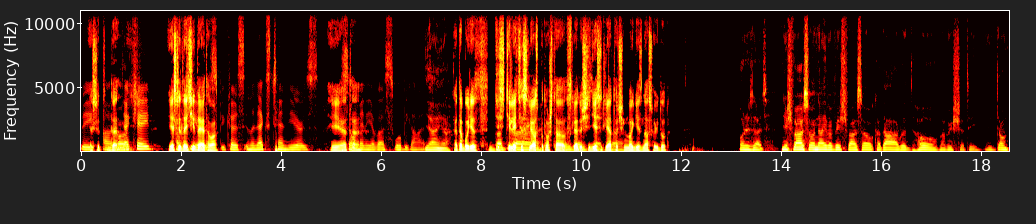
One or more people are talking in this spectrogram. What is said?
Если, да, если дойти до этого, и это, это будет десятилетие слез, потому что в следующие десять лет очень многие из нас уйдут. Nishvaso naiva vishvaso kada rudho. Don't,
